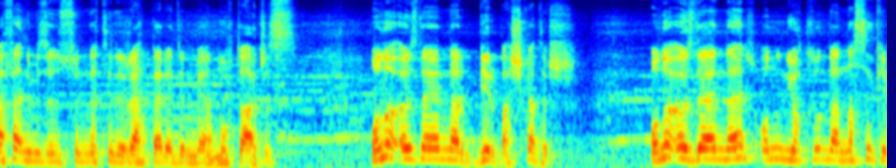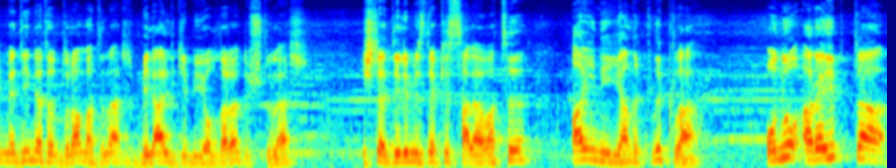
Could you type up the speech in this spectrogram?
Efendimizin sünnetini rehber edinmeye muhtacız. Onu özleyenler bir başkadır. Onu özleyenler onun yokluğunda nasıl ki Medine'de duramadılar, Bilal gibi yollara düştüler. İşte dilimizdeki salavatı aynı yanıklıkla onu arayıp da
